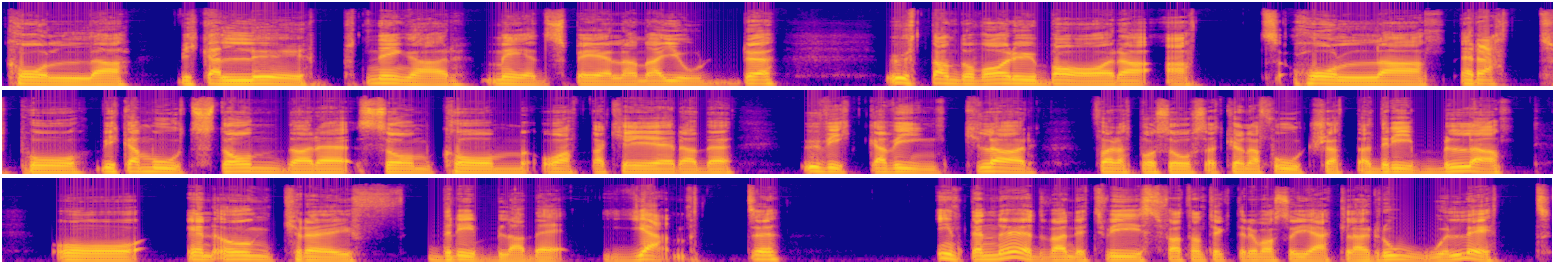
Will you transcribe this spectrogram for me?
kolla vilka löpningar medspelarna gjorde, utan då var det ju bara att hålla rätt på vilka motståndare som kom och attackerade ur vilka vinklar för att på så sätt kunna fortsätta dribbla. Och en ung Cruyff dribblade jämt. Inte nödvändigtvis för att han tyckte det var så jäkla roligt,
